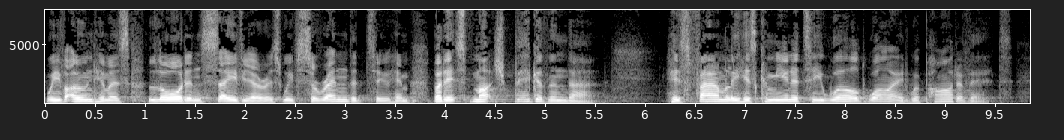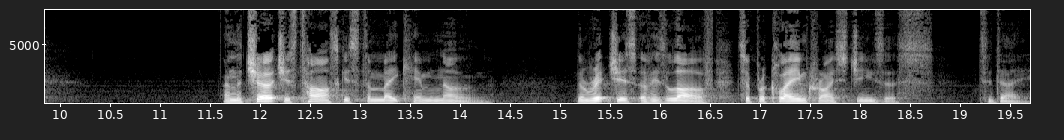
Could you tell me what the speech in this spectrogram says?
we've owned Him as Lord and Savior, as we've surrendered to Him, but it's much bigger than that his family, his community worldwide. We're part of it. And the church's task is to make him known, the riches of his love, to proclaim Christ Jesus today.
